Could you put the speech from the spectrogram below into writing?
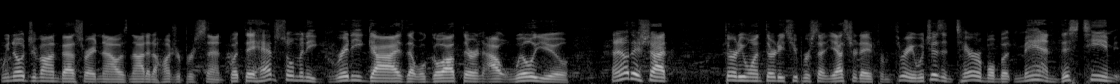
We know Javon Bess right now is not at 100%, but they have so many gritty guys that will go out there and outwill you. I know they shot 31, 32% yesterday from three, which isn't terrible, but man, this team,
